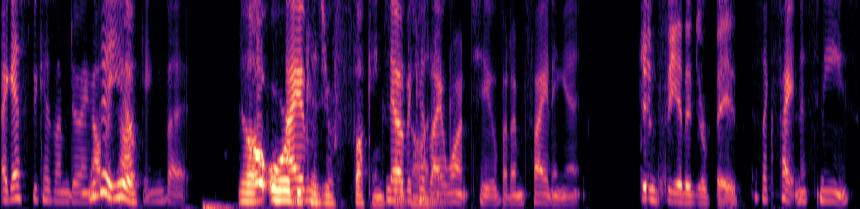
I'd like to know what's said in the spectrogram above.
I guess because I'm doing all the at you. talking, but no, or I'm- because you're fucking no, because I want to, but I'm fighting it. Can see it in your face. It's like fighting a sneeze.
